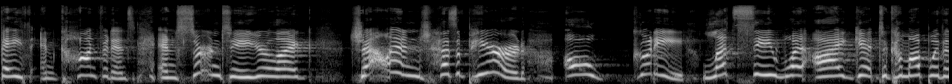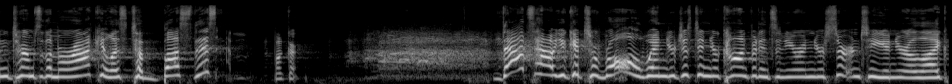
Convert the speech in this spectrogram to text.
faith and confidence and certainty, you're like, challenge has appeared. Oh, goody. Let's see what I get to come up with in terms of the miraculous to bust this fucker. That's how you get to roll when you're just in your confidence and you're in your certainty and you're like,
